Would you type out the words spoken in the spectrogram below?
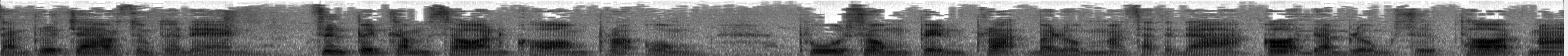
สัมพุทธเจ้าทรงแสดง ซึ่งเป็นคำสอนของพระองค์ ผู้ทรงเป็นพระบรมศาสดาก็ดำรงสืบทอดมา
